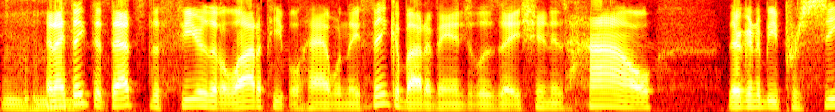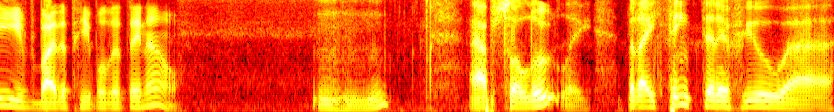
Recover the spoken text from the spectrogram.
Mm-hmm. And I think that that's the fear that a lot of people have when they think about evangelization is how they're going to be perceived by the people that they know. Mm-hmm. Absolutely. But I think that if you, uh,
